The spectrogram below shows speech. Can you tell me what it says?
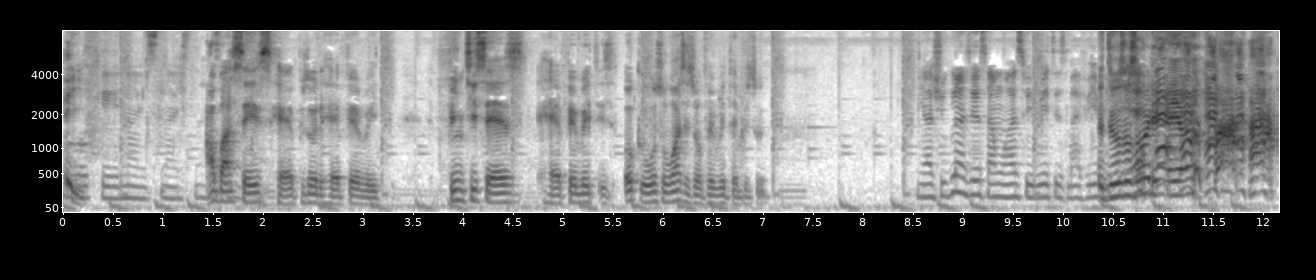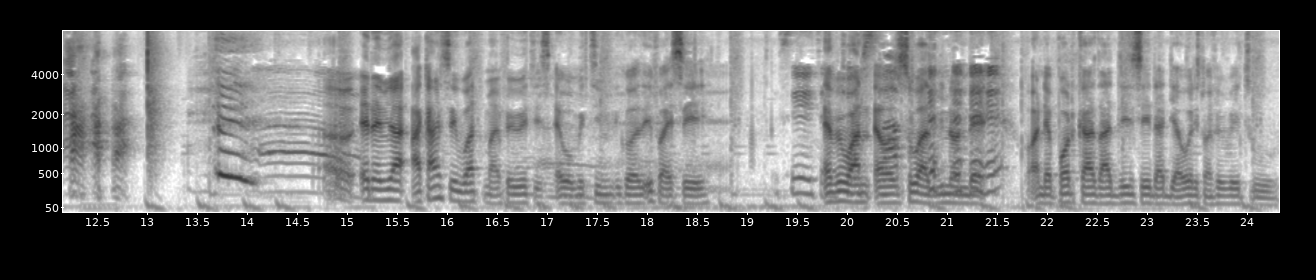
Hey. Okay, nice, nice, nice. Abba says her episode is her favorite. Finchy says her favorite is okay. Also, what is your favorite episode? Yeah, I should go and say someone's favorite is my favorite. It was. Oh, and then yeah, I can't say what my favorite is. Ewo meeting because if I say Say it everyone else who has been on the on the podcast I didn't say that their own is my favorite to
